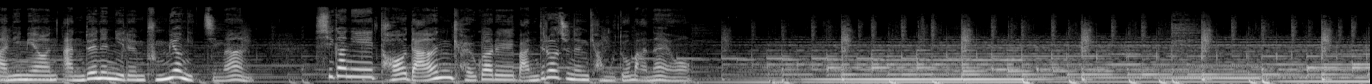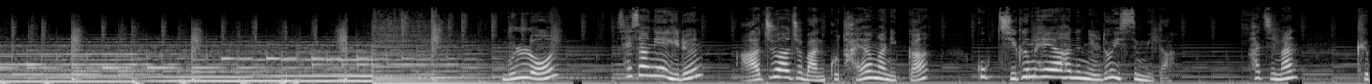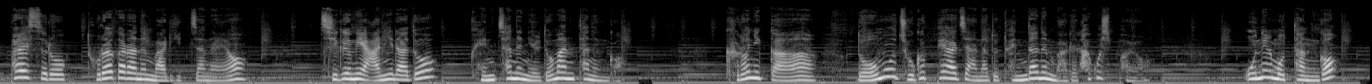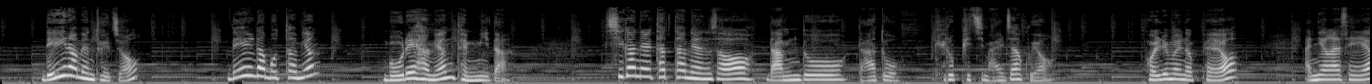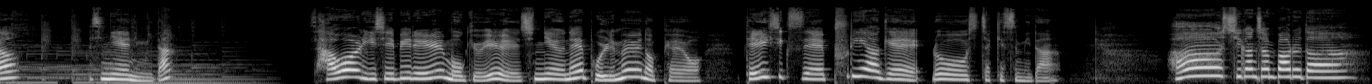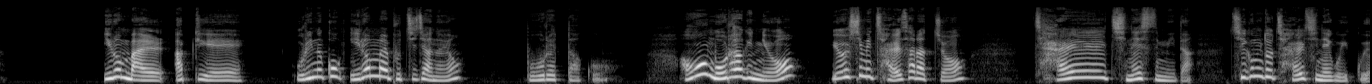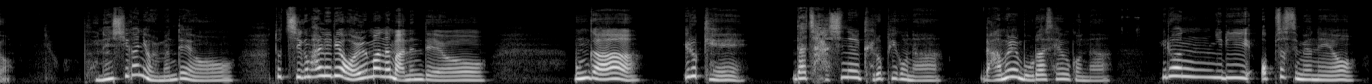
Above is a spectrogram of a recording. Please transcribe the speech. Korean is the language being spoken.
아니면 안 되는 일은 분명 있지만 시간이 더 나은 결과를 만들어주는 경우도 많아요. 물론 세상의 일은 아주 아주 많고 다양하니까 꼭 지금 해야 하는 일도 있습니다. 하지만 급할수록 돌아가라는 말이 있잖아요. 지금이 아니라도 괜찮은 일도 많다는 거. 그러니까 너무 조급해하지 않아도 된다는 말을 하고 싶어요. 오늘 못한 거 내일 하면 되죠. 내일 다 못하면 모레 하면 됩니다. 시간을 탓하면서 남도 나도 괴롭히지 말자고요. 볼륨을 높여요. 안녕하세요. 신예은입니다. 4월 21일 목요일 신예은의 볼륨을 높여요. 데이식스의 Free하게로 시작했습니다. 아, 시간 참 빠르다. 이런 말 앞뒤에 우리는 꼭 이런 말 붙이지 않아요? 뭘 했다고. 어, 뭘 하긴요? 열심히 잘 살았죠. 잘 지냈습니다. 지금도 잘 지내고 있고요. 보낸 시간이 얼만데요. 또 지금 할 일이 얼마나 많은데요. 뭔가 이렇게 나 자신을 괴롭히거나 남을 몰아세우거나 이런 일이 없었으면 해요.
